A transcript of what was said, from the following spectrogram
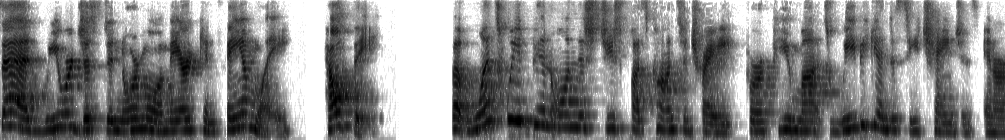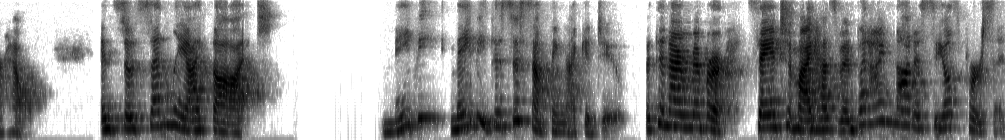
said we were just a normal American family, healthy. But once we've been on this Juice Plus concentrate for a few months, we begin to see changes in our health. And so suddenly I thought, maybe, maybe this is something I could do. But then I remember saying to my husband, but I'm not a salesperson.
